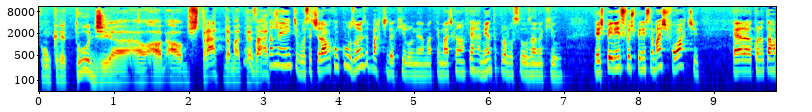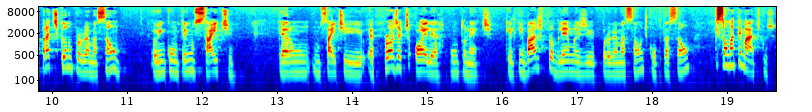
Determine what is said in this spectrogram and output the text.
concretude ao, ao, abstrato da matemática? Exatamente, você tirava conclusões a partir daquilo, né? A matemática é uma ferramenta para você usar naquilo. E a experiência foi a experiência mais forte, era quando eu estava praticando programação, eu encontrei um site que era um, um site é projecteuler.net, que ele tem vários problemas de programação, de computação, que são matemáticos.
